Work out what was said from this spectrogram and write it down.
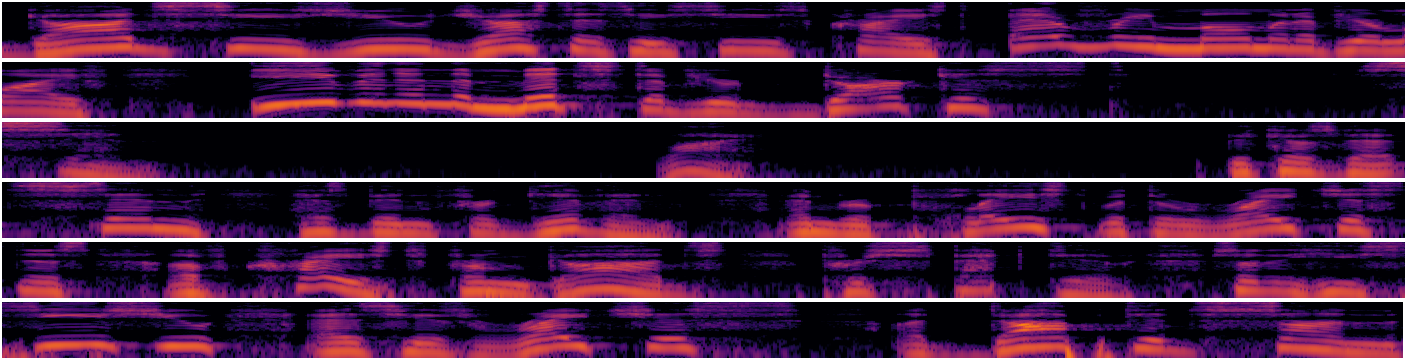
God sees you just as He sees Christ every moment of your life, even in the midst of your darkest sin. Why? Because that sin has been forgiven and replaced with the righteousness of Christ from God's perspective, so that He sees you as His righteous, adopted son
